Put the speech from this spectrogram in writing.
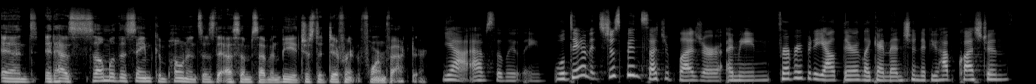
and it has some of the same components as the SM7B. It's just a different form factor. Yeah, absolutely. Well, Dan, it's just been such a pleasure. I mean, for everybody out there, like I mentioned, if you have questions,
